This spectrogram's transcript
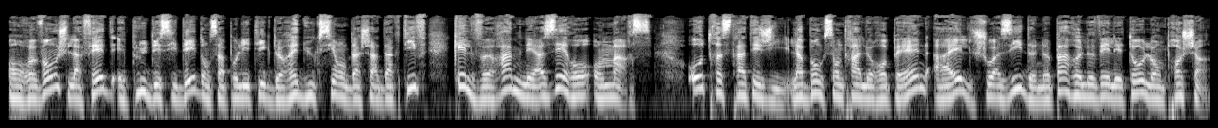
En revanche, la Fed est plus décidée dans sa politique de réduction d'achat d'actifs qu'elle veut ramener à zéro en mars. Autre stratégie, la Banque centrale européenne a, elle, choisi de ne pas relever les taux l'an prochain.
